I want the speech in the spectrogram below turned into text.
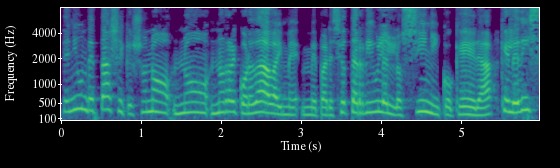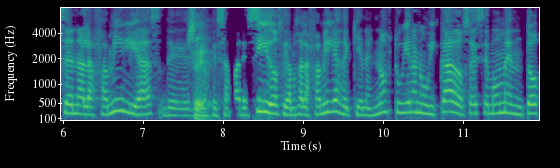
Tenía un detalle que yo no, no, no recordaba y me, me pareció terrible lo cínico que era, que le dicen a las familias de, los desaparecidos, digamos, a las familias de quienes no estuvieran ubicados a ese momento,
